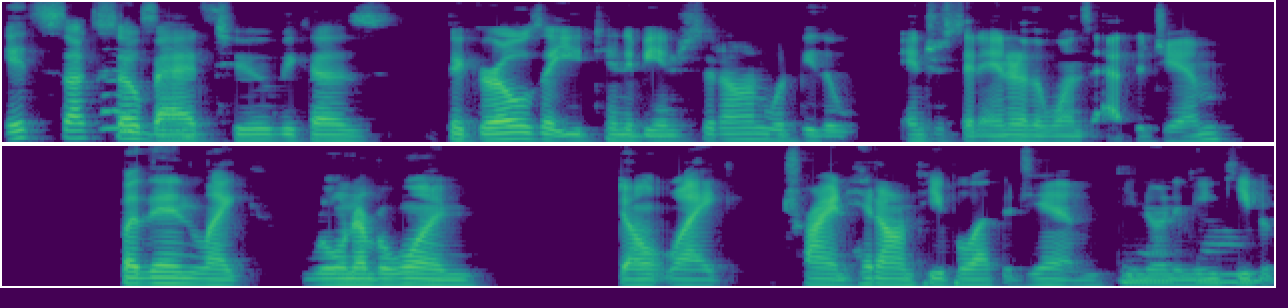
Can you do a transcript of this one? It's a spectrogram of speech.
It sucks That so bad sense. too because the girls that you tend to be interested on would be the interested in are the ones at the gym. But then like rule number one, don't like try and hit on people at the gym. You know what I mean? Keep it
